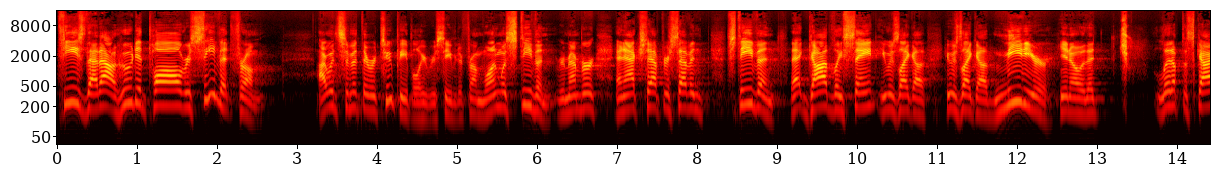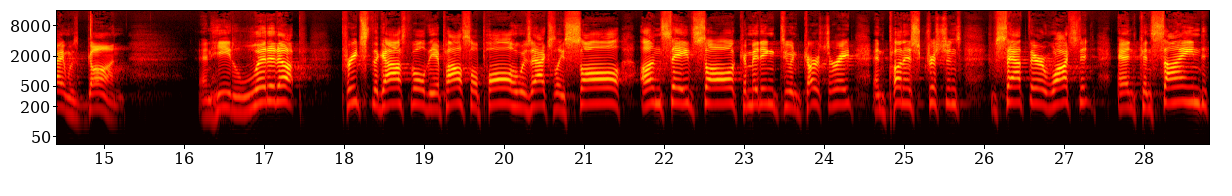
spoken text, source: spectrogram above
teased that out. Who did Paul receive it from? I would submit there were two people he received it from. One was Stephen. Remember in Acts chapter 7, Stephen, that godly saint, he was like a, he was like a meteor, you know, that lit up the sky and was gone. And he lit it up, preached the gospel. The apostle Paul, who was actually Saul, unsaved Saul, committing to incarcerate and punish Christians, sat there, watched it, and consigned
